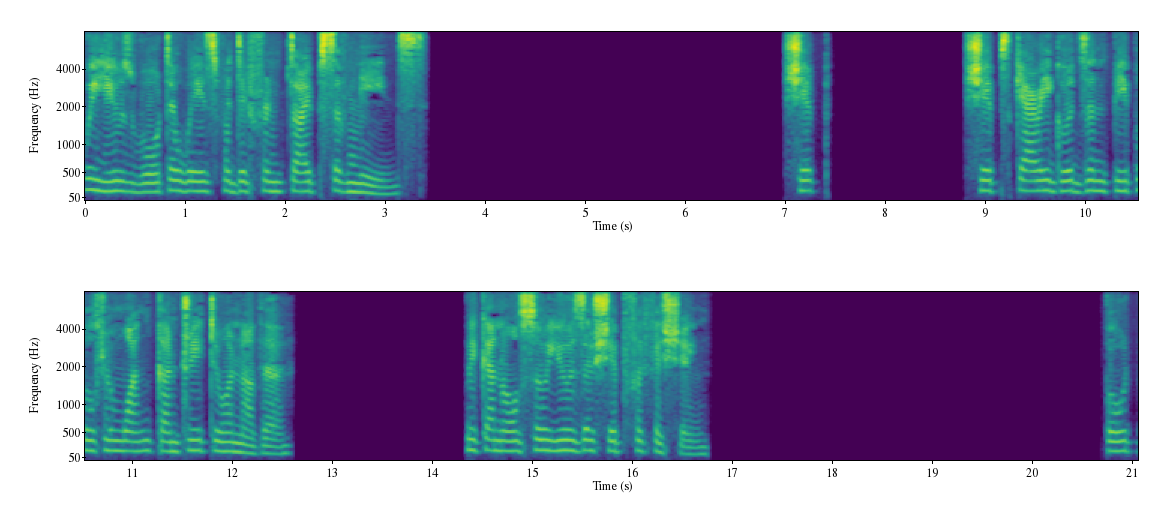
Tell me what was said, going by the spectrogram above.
We use waterways for different types of needs. Ship Ships carry goods and people from one country to another. We can also use a ship for fishing. Boat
